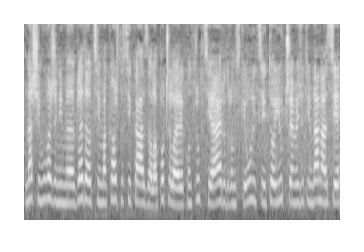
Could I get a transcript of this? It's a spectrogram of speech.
našim uvaženim e, gledalcima, kao što si kazala, počela je rekonstrukcija aerodromske ulice i to juče, međutim danas je e,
